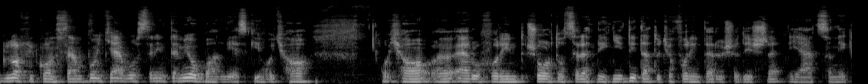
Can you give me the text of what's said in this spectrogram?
grafikon szempontjából szerintem jobban néz ki, hogyha hogyha euróforint sortot szeretnék nyitni, tehát hogyha forint erősödésre játszanék.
